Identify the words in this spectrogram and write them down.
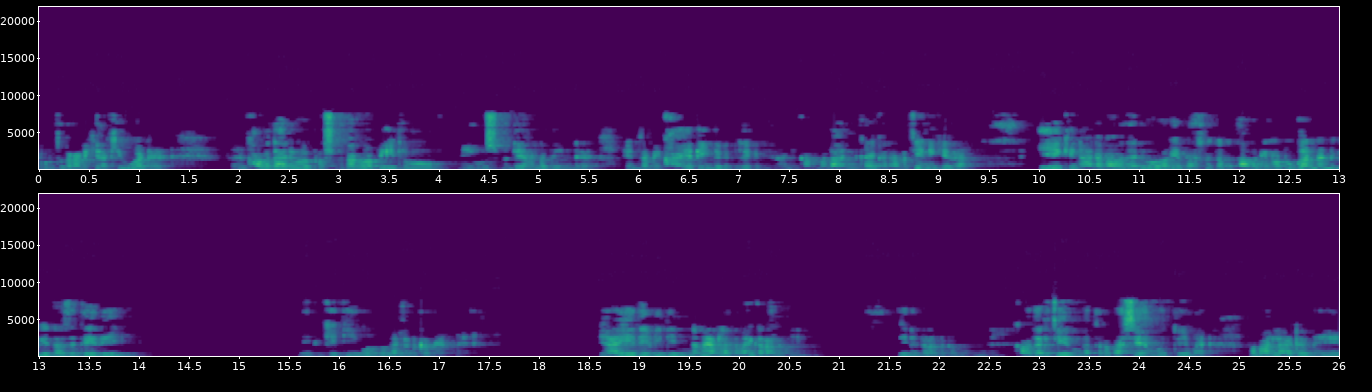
පුරුදු කරන්න කියලා කිව්වට කවදා හරි ওই ප්‍රශ්න කරුව අපි හිතමු මේ හුස්මට යන්න දෙන්න. එතන මේ කයට ඉඳගෙන ඉලක නිසා නිකන් බලන්න එකයි කරන්න තියෙන්නේ කියලා. ඒ කෙනාට කවදා හරි ඔය වගේ ප්‍රශ්න කරන තව කෙනෙකුට උගන්වන්න කියන දවසේ තේරෙයි. මේක කෙටියෙන් වලක ගන්නන ක්‍රමයක් නෑ. එයා ඒ දේ විඳින්නම අරලා තමයි කරන්න තියෙන්නේ. එන කරන්න කමක් නෑ. කවදා හරි තේරුම් ගත්තට පස්සේ අහුවොත් එහෙම සමහරලාට මේ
